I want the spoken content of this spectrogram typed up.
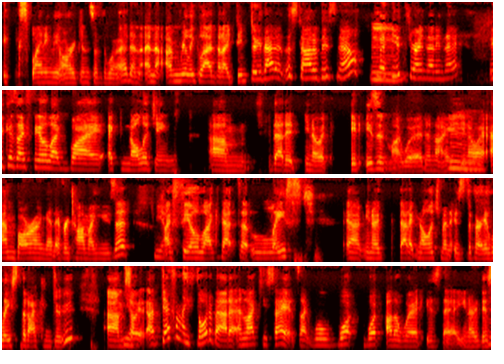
explaining the origins of the word and, and i'm really glad that i did do that at the start of this now that Mm. you've thrown that in there because i feel like by acknowledging um, that it you know it it isn't my word and i you know Mm. i am borrowing it every time i use it Yeah. i feel like that's at least um, you know that acknowledgement is the very least that i can do um, so Yeah. i've definitely thought about it and like you say it's like well what what other word is there you know this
